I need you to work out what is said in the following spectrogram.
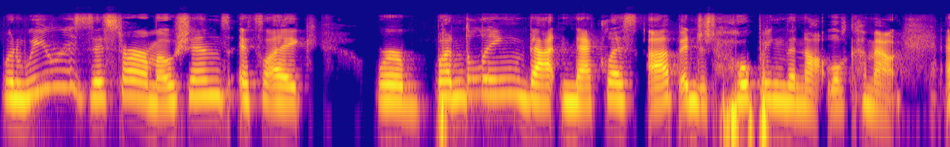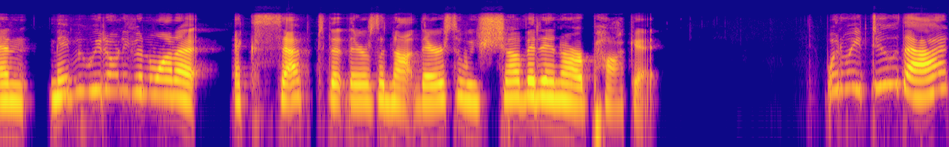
When we resist our emotions, it's like we're bundling that necklace up and just hoping the knot will come out. And maybe we don't even want to accept that there's a knot there, so we shove it in our pocket. When we do that,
